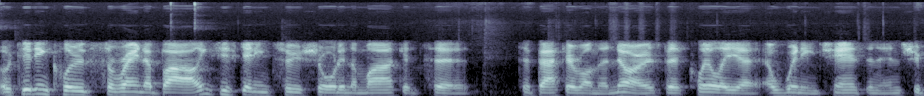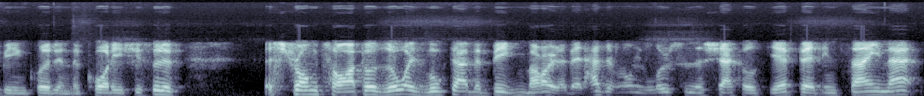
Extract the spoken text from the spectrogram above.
it did include Serena Bale. I think she's getting too short in the market to to back her on the nose, but clearly a, a winning chance and, and should be included in the quaddy. She sort of a strong type. Has always looked a big motor, but hasn't really loosened the shackles yet. But in saying that,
